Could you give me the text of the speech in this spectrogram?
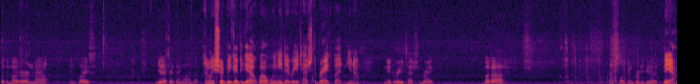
put the motor and mount in place. Get everything lined up. And we should be good to go. Well, we need to reattach the brake, but you know. Need to reattach the brake, but uh, that's looking pretty good. Yeah.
